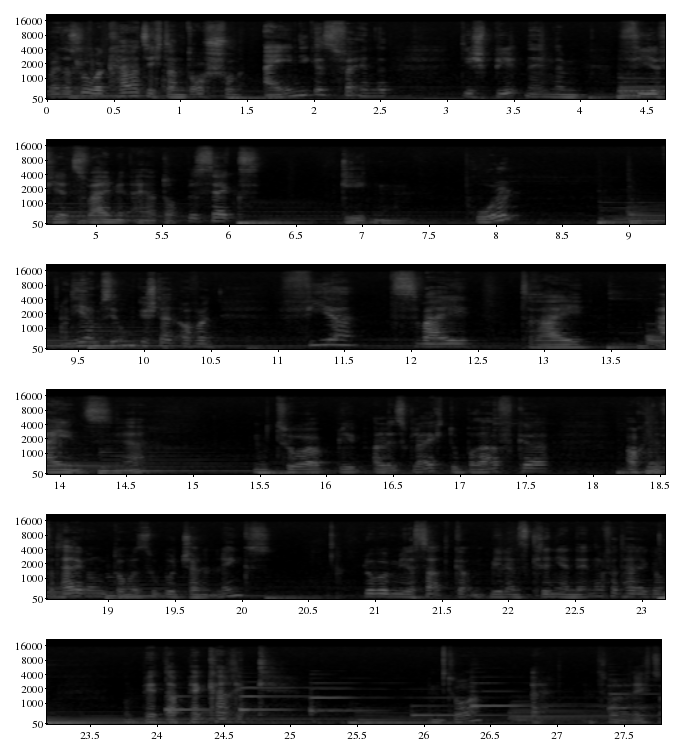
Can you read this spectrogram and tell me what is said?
Bei der Slowakei hat sich dann doch schon einiges verändert. Die spielten in einem 4-4-2 mit einer Doppel 6 gegen Polen. Und hier haben sie umgestellt auf ein 4-2-3-1. Ja? Im Tor blieb alles gleich. Dubravka, auch in der Verteidigung. Thomas Subucan links. Lubomir Sadka und Milan Skriniar in der Innenverteidigung. Und Peter Pekarik im Tor. Äh, im Tor rechts,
